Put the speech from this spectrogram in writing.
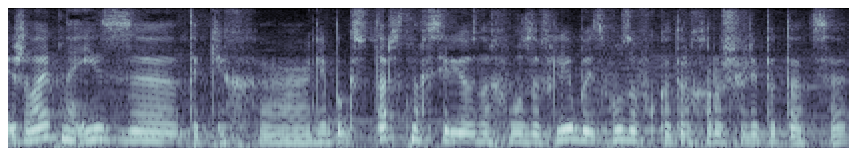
желательно из э, таких э, либо государственных серьезных вузов, либо из вузов, у которых хорошая репутация.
